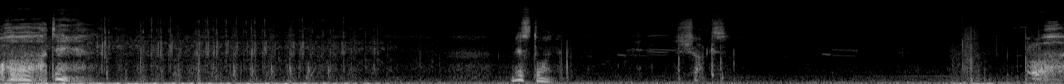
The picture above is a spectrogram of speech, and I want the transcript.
Oh, damn. Missed one. Shucks. Oh.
